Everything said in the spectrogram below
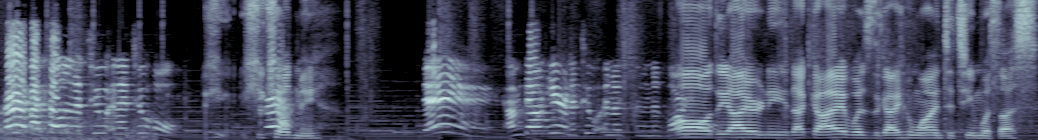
Crap, I fell in a two in a two hole. He he Crap. killed me. Dang, I'm down here in a two in a in a large Oh, hole. the irony. That guy was the guy who wanted to team with us.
